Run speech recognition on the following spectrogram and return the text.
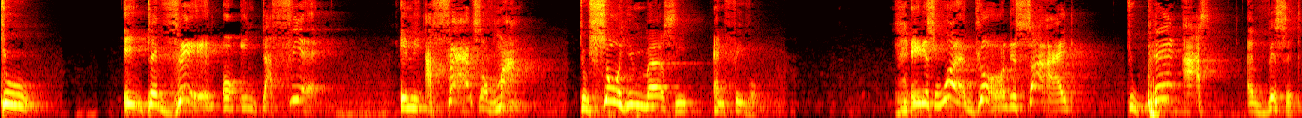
to intervene or interfere in the affairs of man to show him mercy and favor. It is where God decide to pay us a visit.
